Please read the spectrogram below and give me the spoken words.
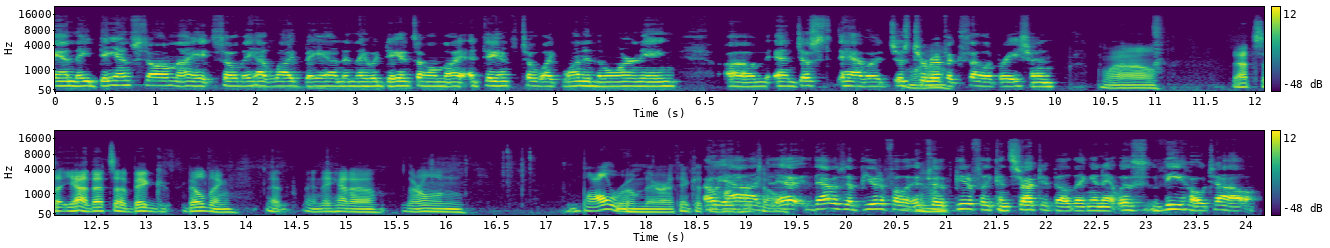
and they danced all night. So they had a live band, and they would dance all night, and dance till like one in the morning, um, and just have a just Wow. terrific celebration. Wow, that's a, yeah, that's a big building, that, and they had a their own ballroom there. I think at the Oh yeah, Hotel. that, that was a beautiful. It's Yeah. a beautifully constructed building, and it was the hotel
